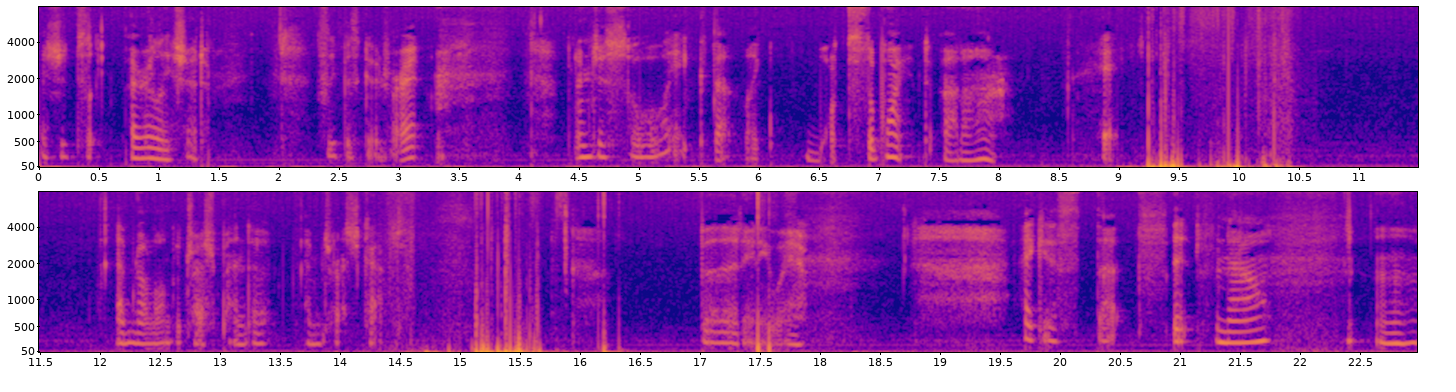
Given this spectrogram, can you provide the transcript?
I should sleep. I really should. Sleep is good, right? But I'm just so awake that, like, what's the point? I don't know. I'm no longer Trash Panda. I'm Trash Cat. But anyway, I guess that's it for now. Uh,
